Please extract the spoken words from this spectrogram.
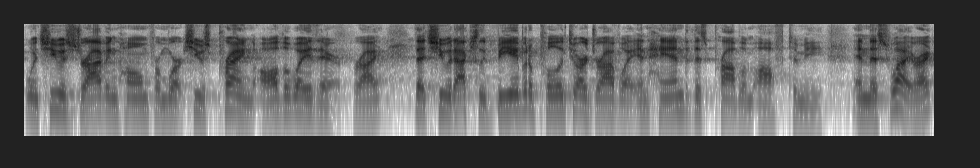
when she was driving home from work, she was praying all the way there, right? That she would actually be able to pull into our driveway and hand this problem off to me in this way, right?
